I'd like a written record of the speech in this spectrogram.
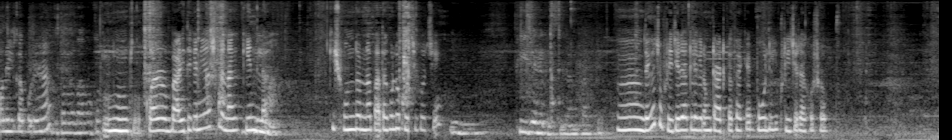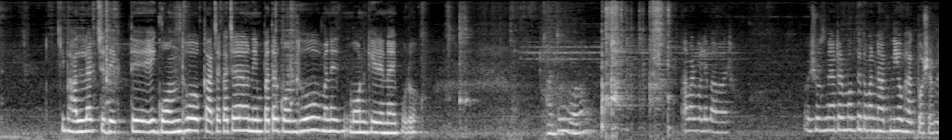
অনিল কাপুরের হ্যাঁ? তোমার বাড়ি থেকে নিয়ে আসলে না কিনলা কি সুন্দর না পাতাগুলো কচি কচি। ফ্রিজে রেখেছিলাম হুম দেখেছ? ফ্রিজে রাখলে কীরকম টাটকা থাকে? বলি ফ্রিজে রাখো সব। কি ভালো লাগছে দেখতে। এই গন্ধ কাঁচা কাঁচা নিম পাতার গন্ধ মানে মন কেড়ে নেয় পুরো। গরম আবার বলে বাবার। ওই সজনাটার মধ্যে তোমার নাতনিও ভাগ বসাবে।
